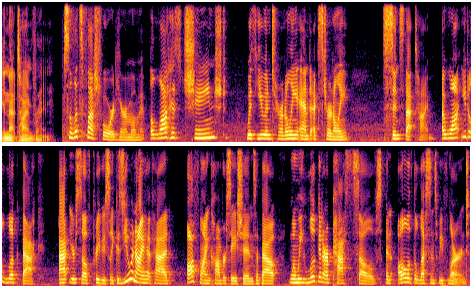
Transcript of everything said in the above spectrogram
in that time frame. So let's flash forward here a moment. A lot has changed with you internally and externally since that time. I want you to look back at yourself previously because you and I have had offline conversations about when we look at our past selves and all of the lessons we've learned,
